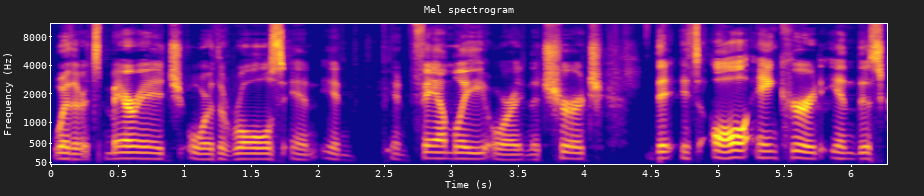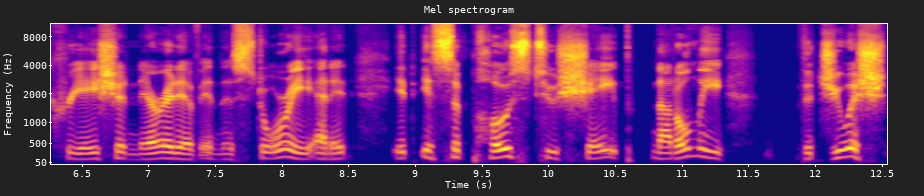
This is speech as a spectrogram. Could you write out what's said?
whether it's marriage or the roles in in in family or in the church that it's all anchored in this creation narrative in this story and it it is supposed to shape not only the Jewish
